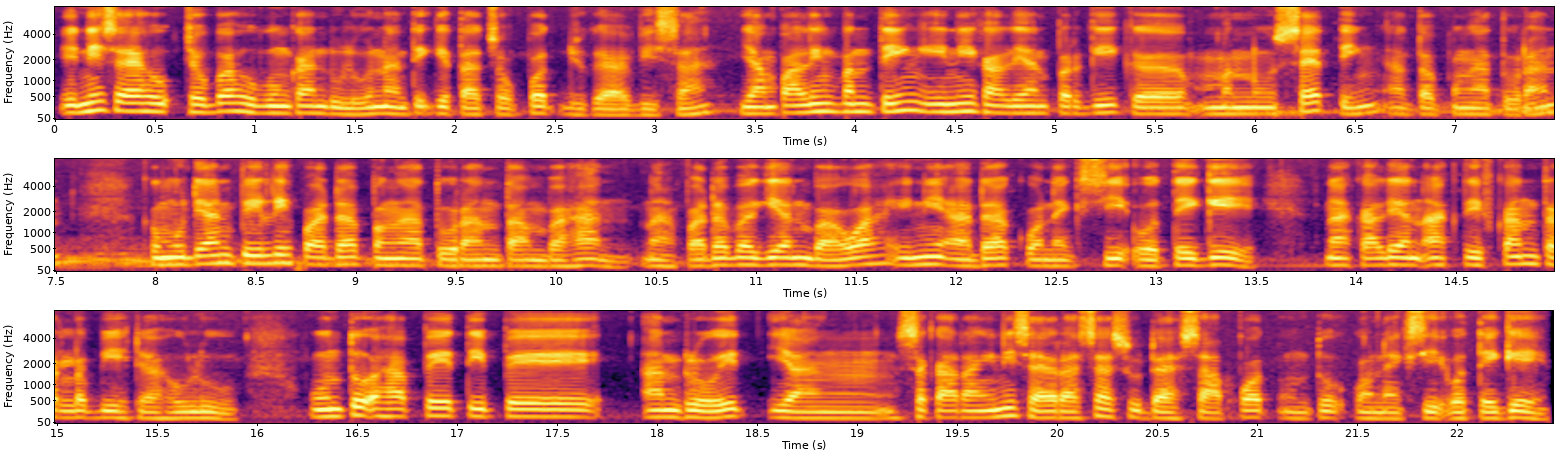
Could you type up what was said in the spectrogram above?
Ini saya hu coba hubungkan dulu nanti kita copot juga bisa. Yang paling penting ini kalian pergi ke menu setting atau pengaturan, kemudian pilih pada pengaturan tambahan. Nah, pada bagian bawah ini ada koneksi OTG. Nah, kalian aktifkan terlebih dahulu. Untuk HP tipe Android yang sekarang ini saya rasa sudah support untuk koneksi OTG.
